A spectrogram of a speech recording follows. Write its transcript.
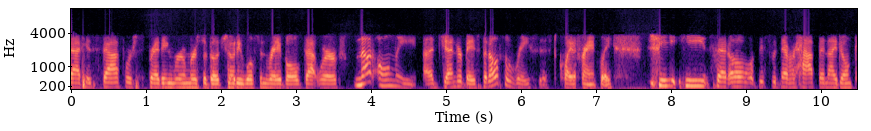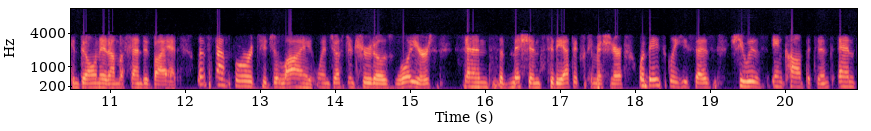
that his staff were spreading rumors about Jody Wilson Raybould that were not only uh, gender based but also racist. Quite frankly, she he said, "Oh, this would never happen. I don't condone it. I'm offended by it." Let's fast forward to July when Justin Trudeau's lawyers send submissions to the ethics commissioner when basically he says she was incompetent and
